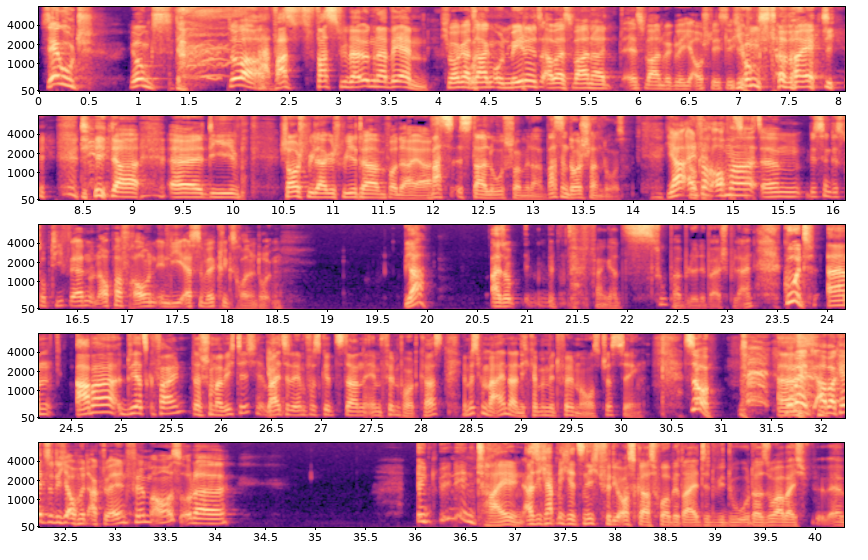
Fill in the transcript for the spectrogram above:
Sehr gut, Jungs. So. Ja, fast, fast wie bei irgendeiner WM. Ich wollte gerade sagen, und Mädels, aber es waren halt, es waren wirklich ausschließlich Jungs dabei, die, die da äh, die Schauspieler gespielt haben, von daher. Was ist da los schon wieder? Was ist in Deutschland los? Ja, einfach Okay, auch mal ähm, bisschen disruptiv werden und auch ein paar Frauen in die Erste Weltkriegsrollen drücken. Ja. Also, fallen ganz super blöde Beispiele ein. Gut, ähm, aber dir hat's gefallen, das ist schon mal wichtig. Weitere Infos gibt's dann im Filmpodcast. Ihr müsst mir mal einladen, ich kenne mich mit Filmen aus, just saying. So, Moment, aber kennst du dich auch mit aktuellen Filmen aus oder? In, in, in Teilen. Also ich habe mich jetzt nicht für die Oscars vorbereitet wie du oder so, aber ich, äh,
